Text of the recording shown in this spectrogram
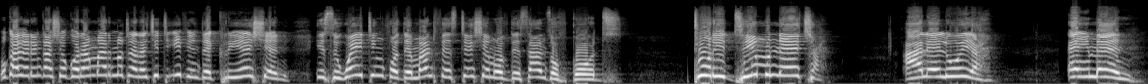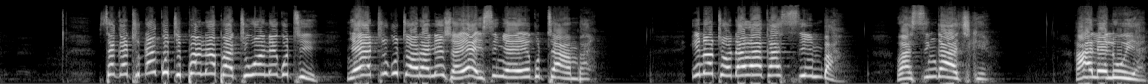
ukaverenga shoko ramwari rinotaura chiti even the creation is waiting for the manifestation of the sons of god to redeem nature. Haleluya amen. Saka toda kuti panapa tione kuti nyaya tiri kutaura nezvayo haisi nyaya yekutamba. Inotoda vakasimba vasingatye. Haleluya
